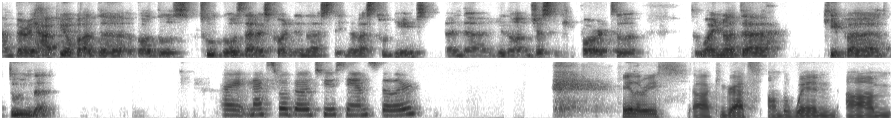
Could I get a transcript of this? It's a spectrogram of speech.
I'm very happy about the about those two goals that I scored in the last in the last two games. And uh, you know, I'm just looking forward to, to why not uh, keep uh, doing that. All right, next we'll go to Sam Spiller. Hey, Larrys, uh, congrats on the win. Um,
